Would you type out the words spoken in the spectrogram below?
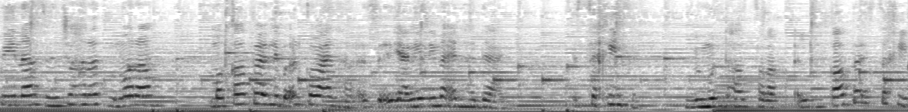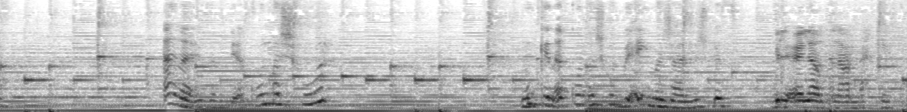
في ناس انشهرت من وراء مقاطع اللي بقولكم عنها يعني اللي ما إلها داعي. السخيفة بمنتهى الصراحة. المقاطع السخيفة. أنا إذا بدي أكون مشهور ممكن أكون مشهور بأي مجال مش بس بالإعلام أنا عم بحكي.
